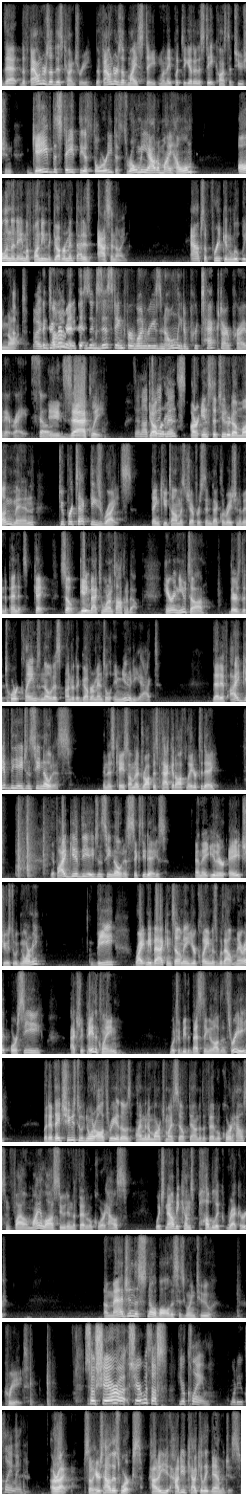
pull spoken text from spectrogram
that the founders of this country, the founders of my state, when they put together the state constitution, gave the state the authority to throw me out of my home all in the name of funding the government? That is asinine. Absolutely not. I the government is existing for one reason only to protect our private rights. So exactly. They're not governments are instituted among men to protect these rights. Thank you, Thomas Jefferson Declaration of Independence. Okay, so getting back to what I'm talking about. Here in Utah, there's the tort claims notice under the Governmental Immunity Act that if I give the agency notice, in this case, I'm going to drop this packet off later today. If I give the agency notice 60 days and they either A, choose to ignore me, B, write me back and tell me your claim is without merit, or C, actually pay the claim, which would be the best thing of all the three. But if they choose to ignore all three of those, I'm going to march myself down to the federal courthouse and file my lawsuit in the federal courthouse, which now becomes public record. Imagine the snowball this is going to create. So share uh, share with us your claim. What are you claiming? All right. So here's how this works. How do you how do you calculate damages?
